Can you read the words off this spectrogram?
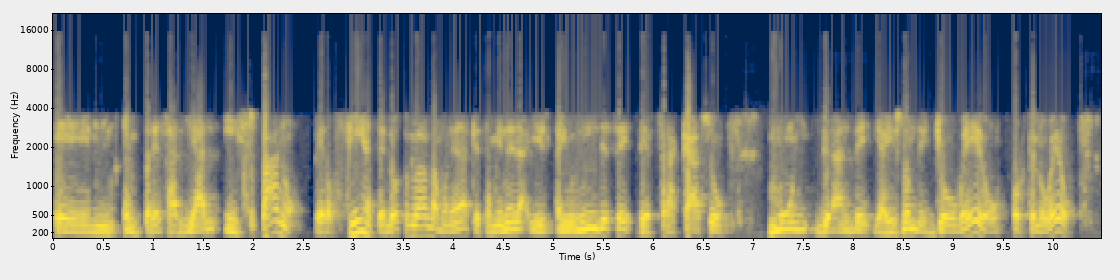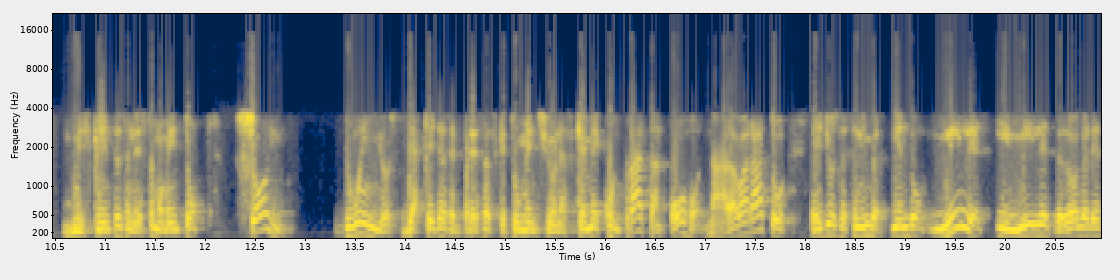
em, empresarial hispano, pero fíjate, el otro lado de la moneda que también hay, hay un índice de fracaso muy grande y ahí es donde yo veo, porque lo veo, mis clientes en este momento son dueños de aquellas empresas que tú mencionas que me contratan. Ojo, nada barato. Ellos están invirtiendo miles y miles de dólares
